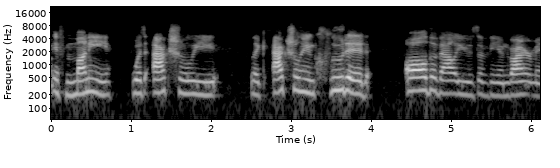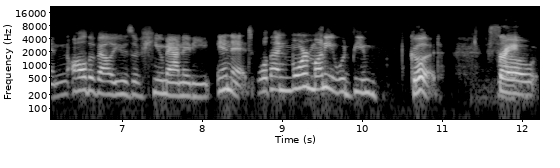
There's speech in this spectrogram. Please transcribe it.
if money was actually like actually included all the values of the environment and all the values of humanity in it, well, then more money would be good. So, right.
